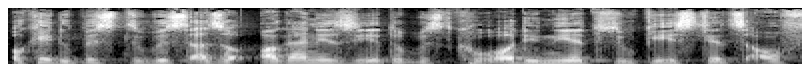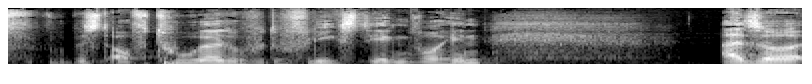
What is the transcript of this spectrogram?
Okay, du bist, du bist also organisiert, du bist koordiniert, du gehst jetzt auf, du bist auf Tour, du, du fliegst irgendwo hin. Also,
